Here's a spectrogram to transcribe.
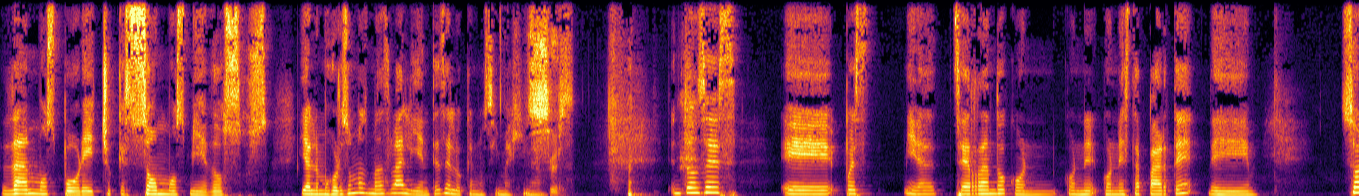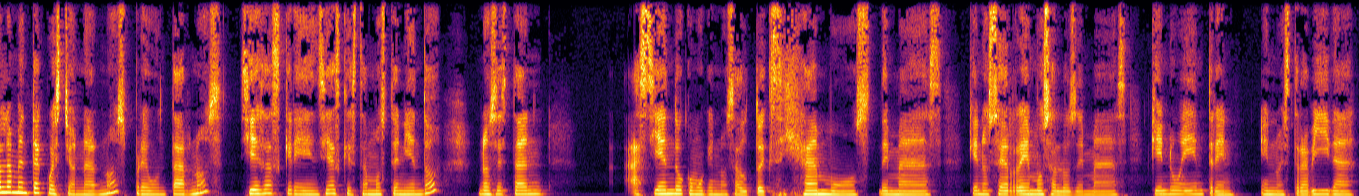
damos por hecho que somos miedosos y a lo mejor somos más valientes de lo que nos imaginamos. Entonces, eh, pues mira, cerrando con, con, con esta parte de solamente cuestionarnos, preguntarnos si esas creencias que estamos teniendo nos están haciendo como que nos autoexijamos de más, que nos cerremos a los demás, que no entren en nuestra vida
